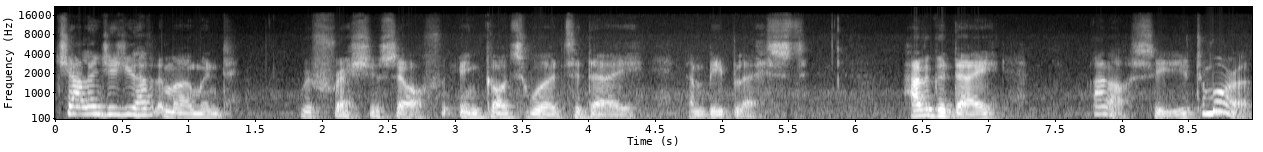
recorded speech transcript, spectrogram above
challenges you have at the moment, refresh yourself in God's Word today and be blessed. Have a good day, and I'll see you tomorrow.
